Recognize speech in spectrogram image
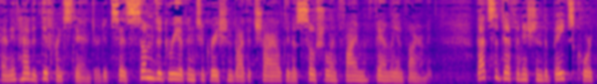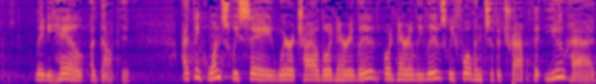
and it had a different standard. It says some degree of integration by the child in a social and family environment. That's the definition the Bates court, Lady Hale, adopted. I think once we say where a child ordinarily, live, ordinarily lives, we fall into the trap that you had,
